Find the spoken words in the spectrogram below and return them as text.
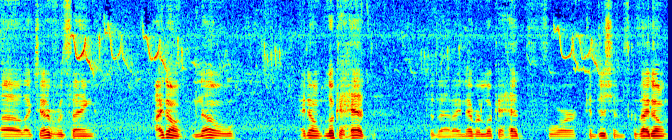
uh, like Jennifer was saying, I don't know I don't look ahead to that. I never look ahead for conditions because I don't,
